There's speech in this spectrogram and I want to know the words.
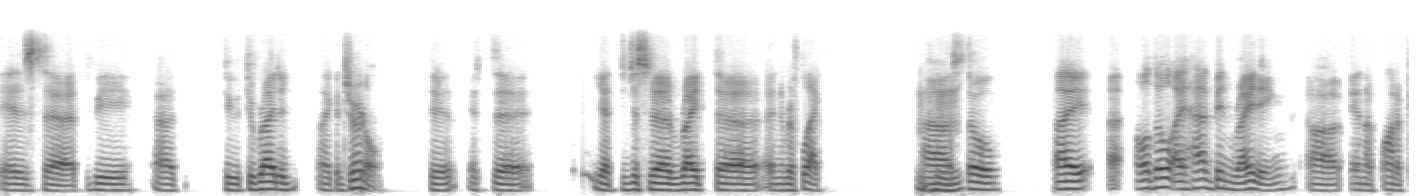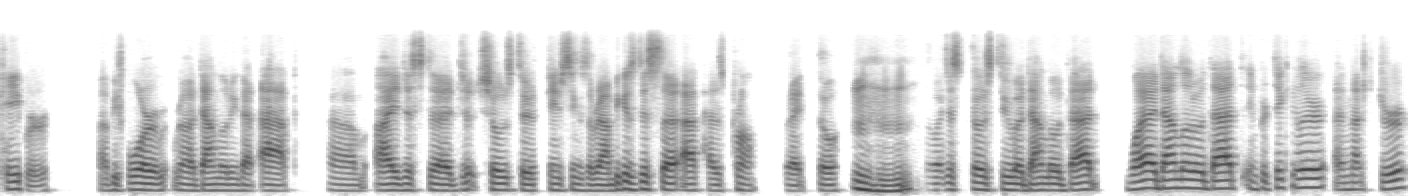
is uh, to be uh, to to write a like a journal. To it's uh, yeah to just uh, write uh, and reflect. Uh, Mhm. so I uh, although I have been writing uh, in a, on a paper uh, before uh, downloading that app, um, I just uh, j- chose to change things around because this uh, app has prompts, right? So mm-hmm. so I just chose to uh, download that. Why I downloaded that in particular, I'm not sure.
